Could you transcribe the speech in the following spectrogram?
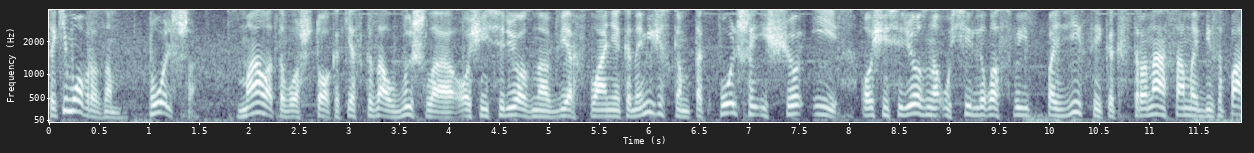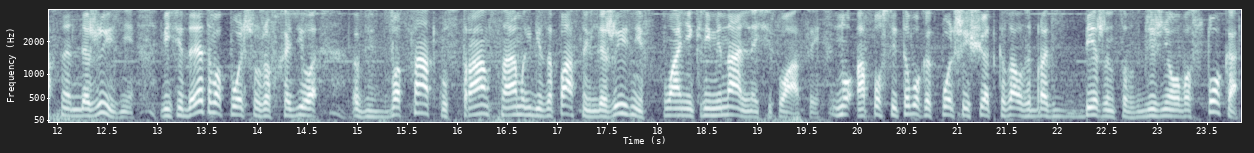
Таким образом, Польша мало того, что, как я сказал, вышла очень серьезно вверх в плане экономическом, так Польша еще и очень серьезно усилила свои позиции как страна самая безопасная для жизни. Ведь и до этого Польша уже входила в двадцатку стран самых безопасных для жизни в плане криминальной ситуации. Ну а после того, как Польша еще отказалась брать беженцев с Ближнего Востока,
